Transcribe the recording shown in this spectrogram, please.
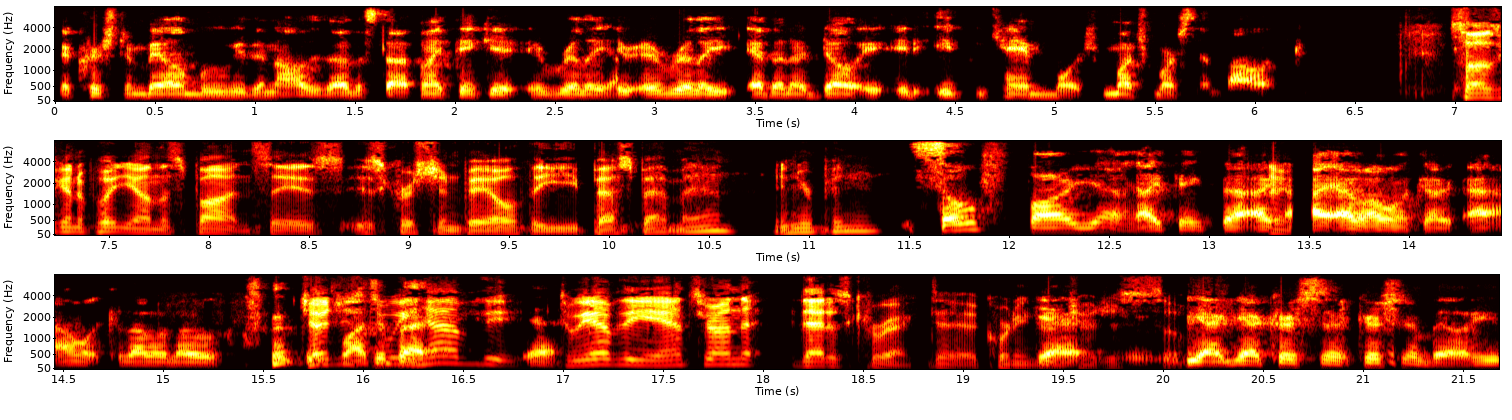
the Christian Bale movies and all this other stuff. I think it, it really, it really, as an adult, it, it became much, much more symbolic. So I was going to put you on the spot and say, is is Christian Bale the best Batman in your opinion? So far, yeah. I think that I I, I, I want because I, don't know. judges, do we it, have the yeah. do we have the answer on that? That is correct, uh, according to yeah, judges. So. Yeah, yeah. Christian Christian Bale, he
